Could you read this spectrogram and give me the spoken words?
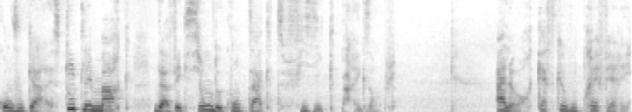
qu'on vous caresse. Toutes les marques d'affection, de contact physique, par exemple. Alors, qu'est-ce que vous préférez?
